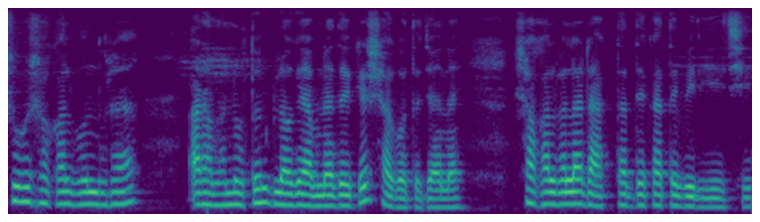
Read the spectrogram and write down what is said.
শুভ সকাল বন্ধুরা। আর আমার নতুন ব্লগে আপনাদেরকে স্বাগত জানাই। সকালবেলা ডাক্তার দেখাতে বেরিয়েছি।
